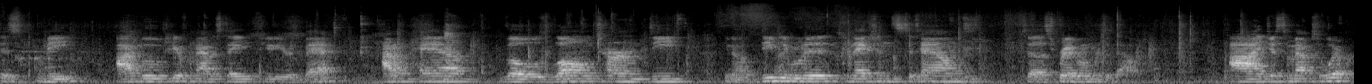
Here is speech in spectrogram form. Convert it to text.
It's me. I moved here from out of state a few years back. I don't have those long-term, deep, you know, deeply rooted connections to towns to spread rumors about. I just am out to whoever.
